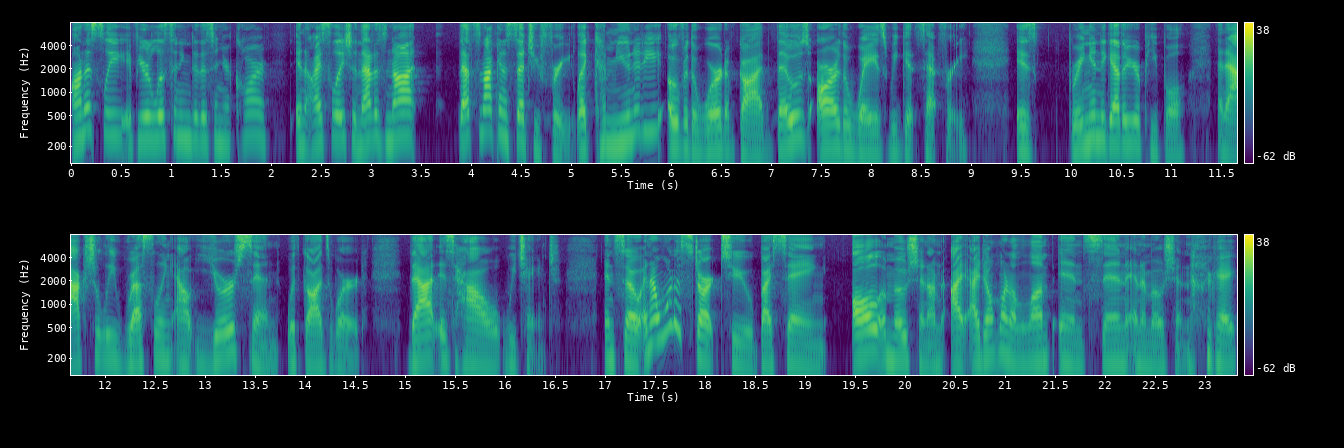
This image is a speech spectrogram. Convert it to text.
honestly, if you're listening to this in your car in isolation, that is not that's not going to set you free. Like community over the word of God, those are the ways we get set free. Is bringing together your people and actually wrestling out your sin with God's word. That is how we change. And so, and I want to start too by saying all emotion. I'm, I, I don't want to lump in sin and emotion. Okay.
